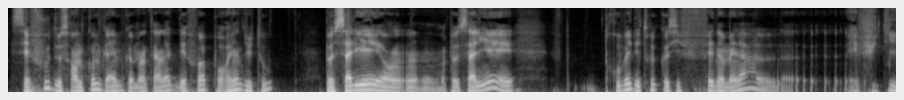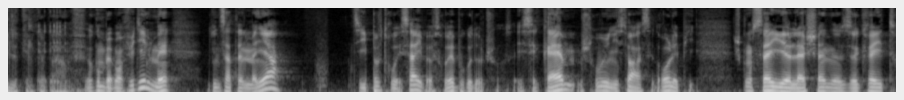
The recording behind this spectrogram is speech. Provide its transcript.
c'est fou de se rendre compte quand même comme Internet, des fois, pour rien du tout, peut s'allier, on, on- on peut s'allier et trouver des trucs aussi phénoménal, Et futile, quelque part. euh, complètement futile, mais d'une certaine manière, s'ils peuvent trouver ça, ils peuvent trouver beaucoup d'autres choses. Et c'est quand même, je trouve, une histoire assez drôle. Et puis, je conseille la chaîne The Great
